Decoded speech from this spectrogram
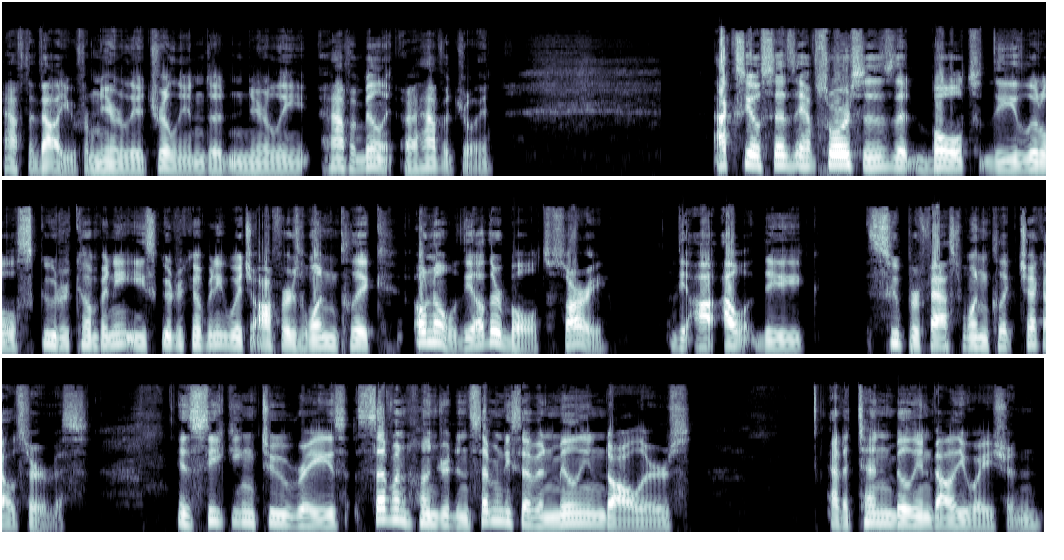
half the value from nearly a trillion to nearly half a billion or half a trillion. Axios says they have sources that Bolt, the little scooter company, e-scooter company, which offers one-click. Oh no, the other Bolt. Sorry, the uh, the super fast one-click checkout service is seeking to raise seven hundred and seventy-seven million dollars at a ten billion valuation.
